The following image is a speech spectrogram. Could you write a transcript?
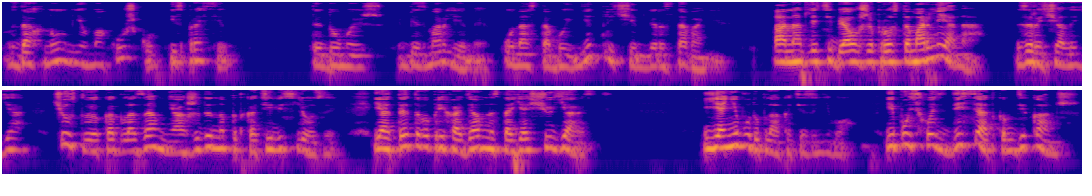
вздохнул мне в макушку и спросил. «Ты думаешь, без Марлены у нас с тобой нет причин для расставания?» «Она для тебя уже просто Марлена!» – зарычала я, чувствуя, как глазам неожиданно подкатили слезы, и от этого приходя в настоящую ярость. «Я не буду плакать из-за него, и пусть хоть с десятком деканж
